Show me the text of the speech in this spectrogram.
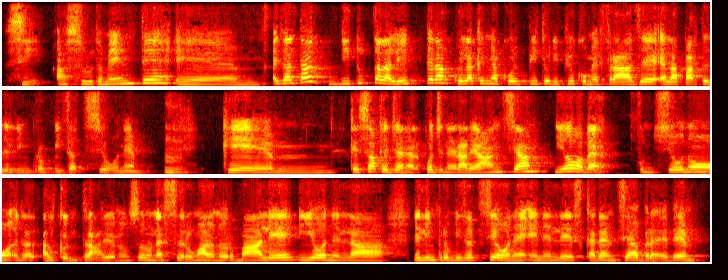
Sì, assolutamente. E, in realtà di tutta la lettera, quella che mi ha colpito di più come frase è la parte dell'improvvisazione. Mm che, mm, che so che gener- può generare ansia. Io, vabbè, funziono al contrario, non sono un essere umano normale, io nella, nell'improvvisazione e nelle scadenze a breve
